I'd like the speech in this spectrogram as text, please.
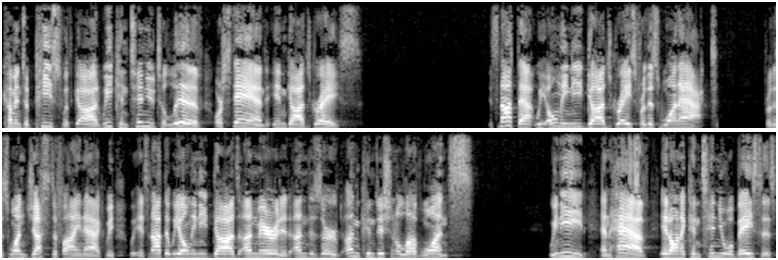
come into peace with God, we continue to live or stand in God's grace. It's not that we only need God's grace for this one act, for this one justifying act. We, it's not that we only need God's unmerited, undeserved, unconditional love once. We need and have it on a continual basis.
